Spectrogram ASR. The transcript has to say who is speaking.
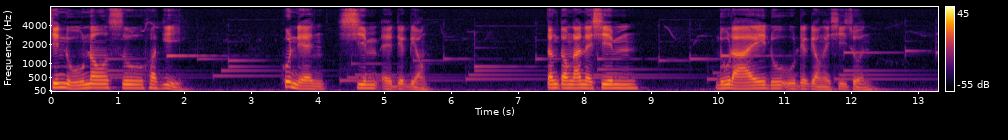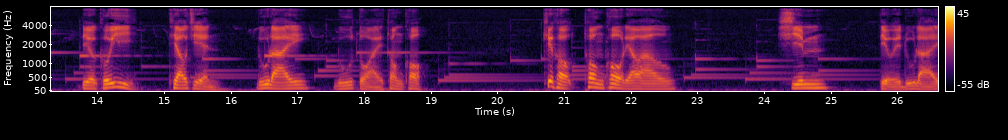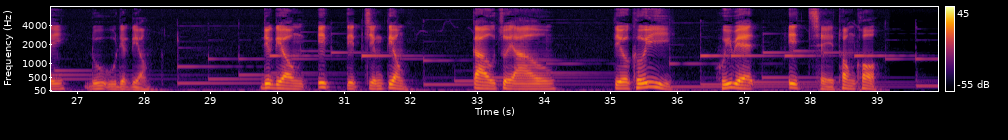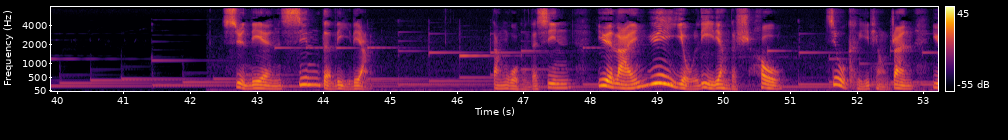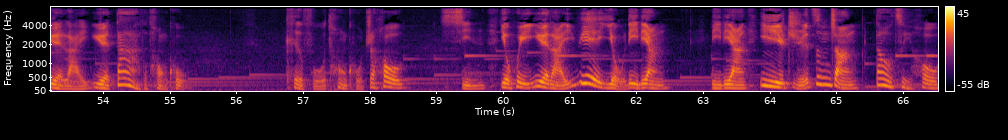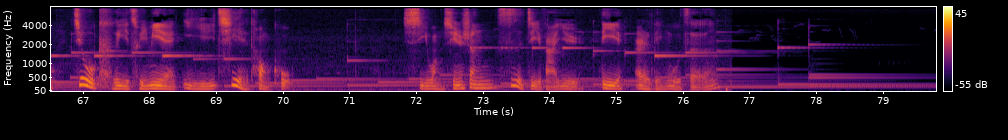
Speaker 1: 真如老师法语，训练心的力量。当当咱的心愈来愈有力量的时阵，就可以挑战愈来愈大的痛苦。克服痛苦了后，心就会愈来愈有力量，力量一直增长，到最后就可以毁灭一切痛苦。
Speaker 2: 训练心的力量。当我们的心越来越有力量的时候，就可以挑战越来越大的痛苦。克服痛苦之后，心又会越来越有力量，力量一直增长，到最后就可以摧灭一切痛苦。希望新生四季发育第二零五则。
